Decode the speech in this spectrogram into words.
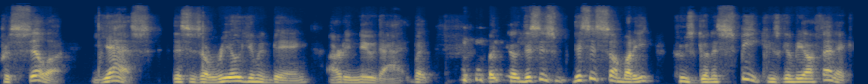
Priscilla, yes, this is a real human being. I already knew that, but but you know, this is this is somebody who's going to speak, who's going to be authentic.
